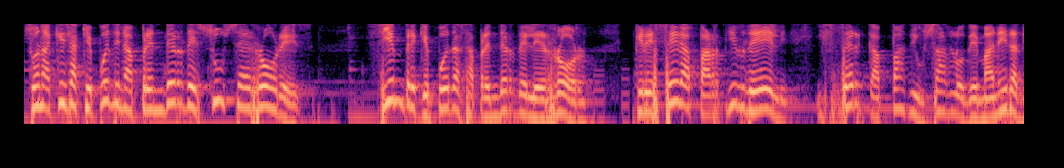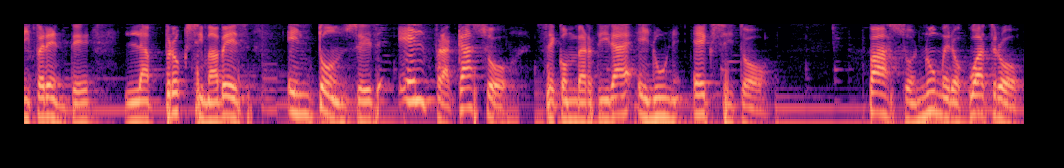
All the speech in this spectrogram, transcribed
son aquellas que pueden aprender de sus errores. Siempre que puedas aprender del error, crecer a partir de él y ser capaz de usarlo de manera diferente la próxima vez, entonces el fracaso se convertirá en un éxito. Paso número 4.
